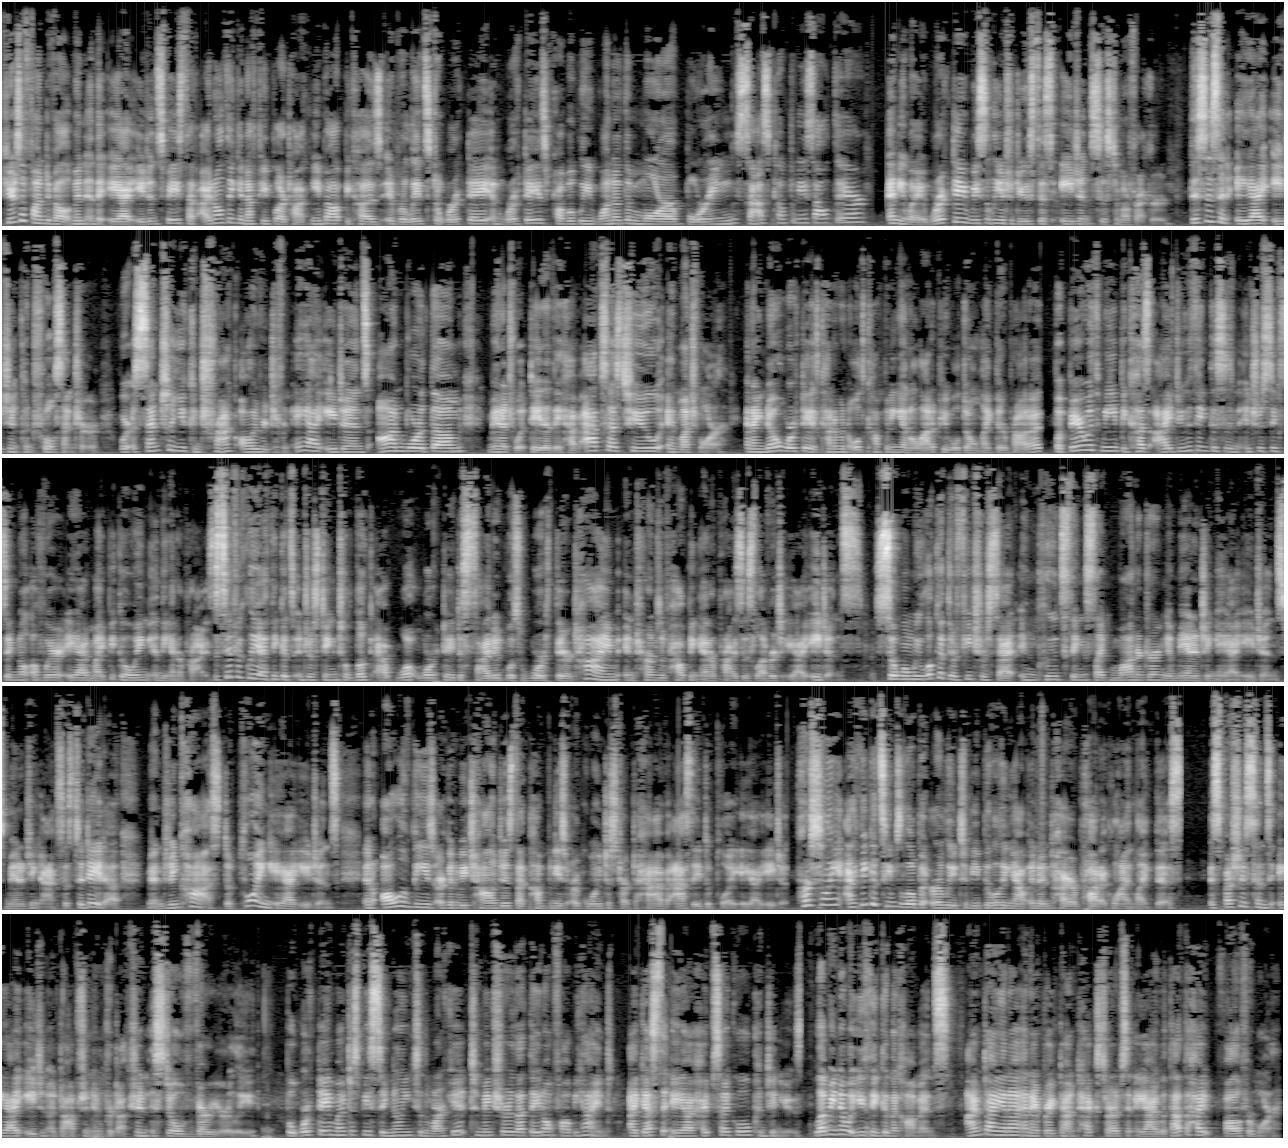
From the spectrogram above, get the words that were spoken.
Here's a fun development in the AI agent space that I don't think enough people are talking about because it relates to Workday, and Workday is probably one of the more boring SaaS companies out there. Anyway, Workday recently introduced this agent system of record. This is an AI agent control center where essentially you can track all of your different AI agents, onboard them, manage what data they have access to, and much more. And I know Workday is kind of an old company and a lot of people don't like their product, but bear with me because I do think this is an interesting signal of where AI might be going in the enterprise. Specifically, I think it's interesting to look at what Workday decided was worth their time in terms of helping enterprises leverage AI agents. So when we look at their feature set, includes things like monitoring and managing AI agents, managing access to data, managing costs, deploying AI agents, and all of these are going to be challenges that companies are going to start to have as they deploy AI agents. Personally, I think it seems a little bit early to be building out an entire product line like this especially since AI agent adoption in production is still very early. But Workday might just be signaling to the market to make sure that they don't fall behind. I guess the AI hype cycle continues. Let me know what you think in the comments. I'm Diana and I break down tech startups and AI without the hype. Follow for more.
